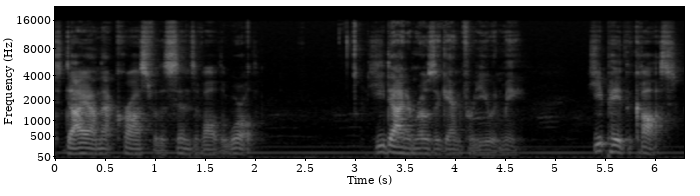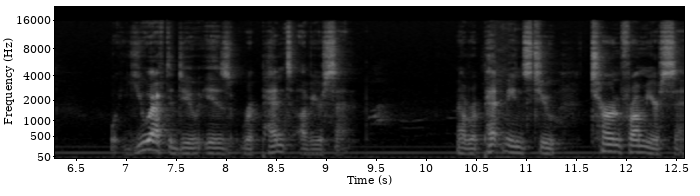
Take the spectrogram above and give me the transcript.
to die on that cross for the sins of all the world. He died and rose again for you and me. He paid the cost. What you have to do is repent of your sin. Now, repent means to turn from your sin,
